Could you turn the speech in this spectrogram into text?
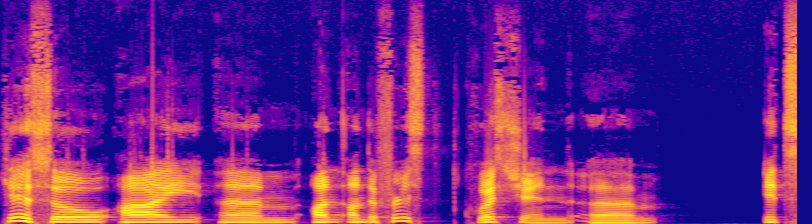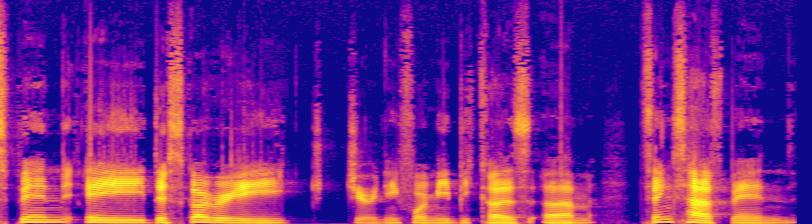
Yeah, so I um on on the first question, um it's been a discovery journey for me because um things have been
